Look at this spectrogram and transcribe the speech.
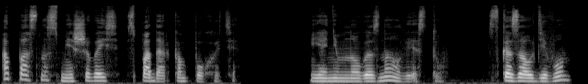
опасно смешиваясь с подарком похоти. «Я немного знал Весту», — сказал Дивон,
